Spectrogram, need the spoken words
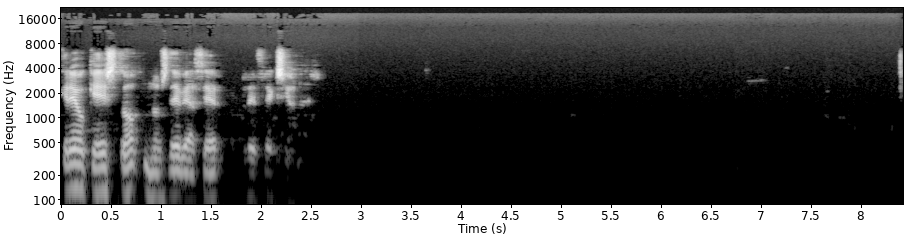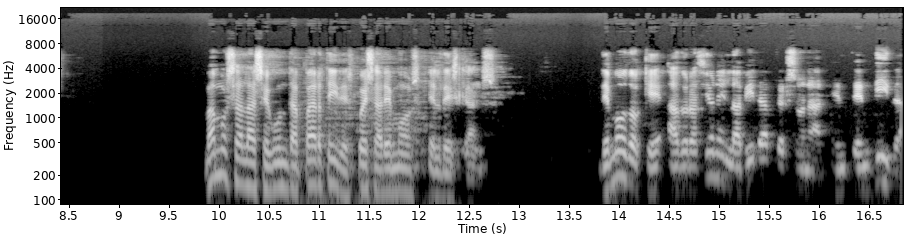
Creo que esto nos debe hacer reflexionar. Vamos a la segunda parte y después haremos el descanso. De modo que adoración en la vida personal, entendida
